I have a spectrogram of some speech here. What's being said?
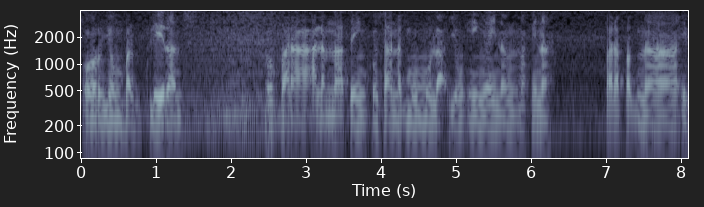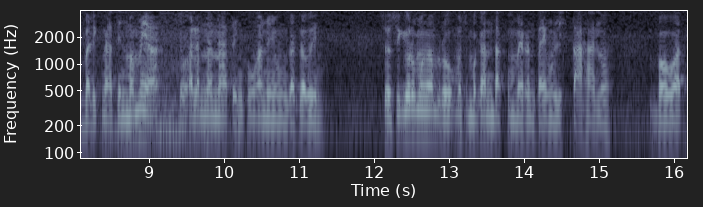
or yung valve clearance, o para alam natin kung saan nagmumula yung ingay ng makina para pag na ibalik natin mamaya so alam na natin kung ano yung gagawin. So siguro mga bro mas maganda kung meron tayong listahan no? Bawat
